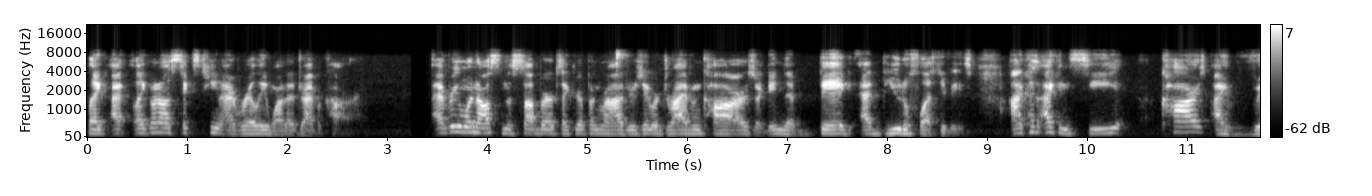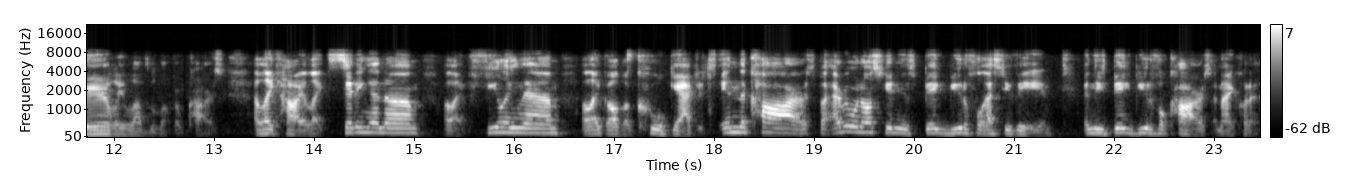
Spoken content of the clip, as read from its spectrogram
Like I like when I was 16, I really wanted to drive a car. Everyone else in the suburbs, I up in Rogers, they were driving cars or getting the big uh, beautiful SUVs. Because I, can see cars, I really love the look of cars. I like how I like sitting in them. I like feeling them. I like all the cool gadgets in the cars. But everyone else getting this big, beautiful SUV and these big, beautiful cars, and I couldn't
